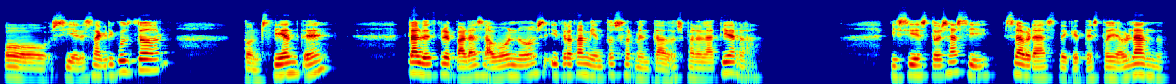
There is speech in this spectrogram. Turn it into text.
O si eres agricultor, consciente, tal vez preparas abonos y tratamientos fermentados para la tierra. Y si esto es así, sabrás de qué te estoy hablando.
